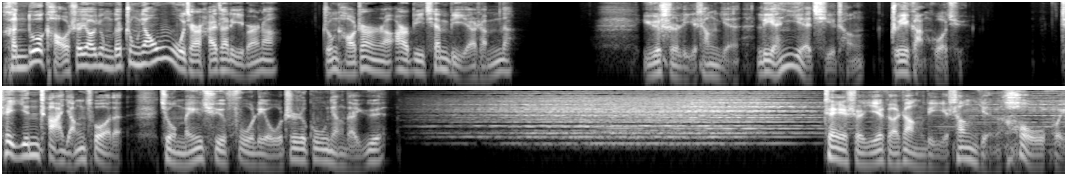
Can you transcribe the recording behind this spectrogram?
很多考试要用的重要物件还在里边呢，准考证啊、二 B 铅笔啊什么的。于是李商隐连夜启程追赶过去，这阴差阳错的就没去赴柳枝姑娘的约。这是一个让李商隐后悔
